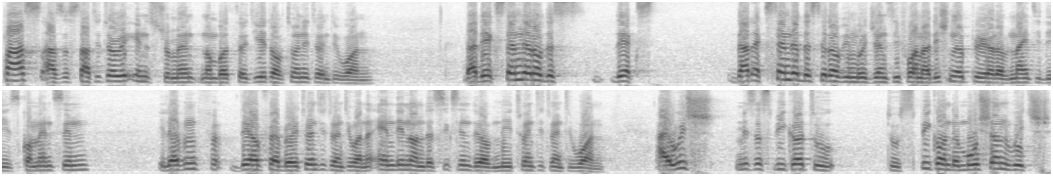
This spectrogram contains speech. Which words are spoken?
passed as a statutory instrument number 38 of 2021 that of the, the ex, that extended the state of emergency for an additional period of 90 days commencing 11th day of February 2021 and ending on the 16th day of May 2021. I wish, Mr. Speaker, to, to speak on the motion which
